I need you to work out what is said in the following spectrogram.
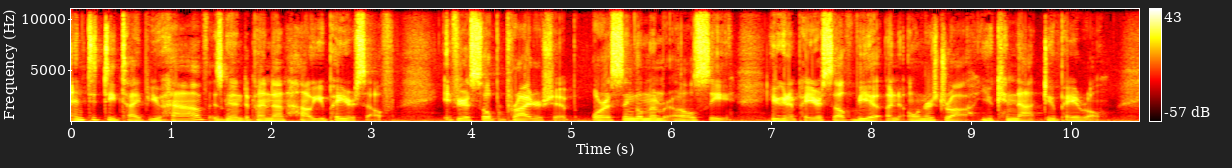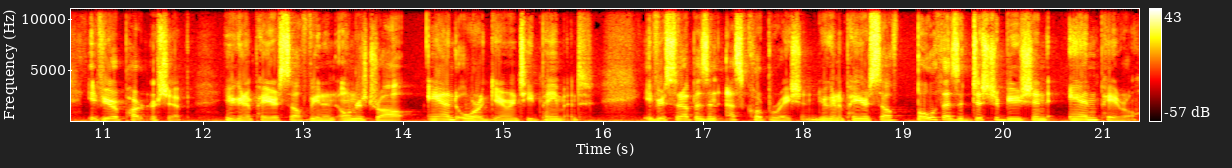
entity type you have is going to depend on how you pay yourself. If you're a sole proprietorship or a single member LLC, you're going to pay yourself via an owner's draw. You cannot do payroll. If you're a partnership, you're going to pay yourself via an owner's draw and or guaranteed payment. If you're set up as an S corporation, you're going to pay yourself both as a distribution and payroll.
